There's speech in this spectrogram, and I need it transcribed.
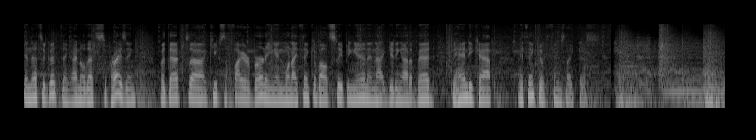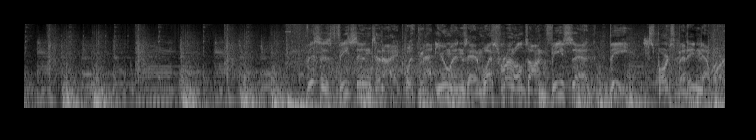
and that's a good thing. I know that's surprising, but that uh, keeps the fire burning. And when I think about sleeping in and not getting out of bed to handicap, I think of things like this. This is VSIN Tonight with Matt Youmans and Wes Reynolds on VSIN, the sports betting network.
